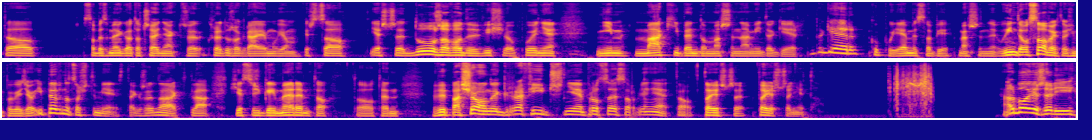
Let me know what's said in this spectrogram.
to osoby z mojego otoczenia, które, które dużo grają, mówią, wiesz co, jeszcze dużo wody w Wiśle płynie, nim Maki będą maszynami do gier. Do gier kupujemy sobie maszyny Windowsowe, ktoś mi powiedział i pewno coś w tym jest. Także no tak, dla, jeśli jesteś gamerem, to, to ten wypasiony graficznie procesor, nie, nie, to, to, jeszcze, to jeszcze nie to. Albo jeżeli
